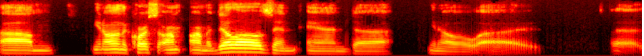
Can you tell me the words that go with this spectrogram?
um, you know, and of course arm- armadillos and and uh, you know, uh, uh,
